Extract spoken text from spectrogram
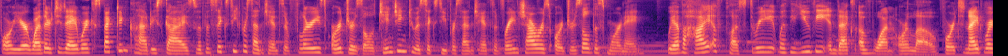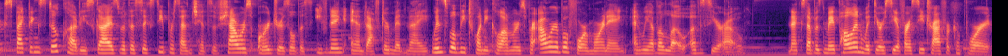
For your weather today, we're expecting cloudy skies with a 60% chance of flurries or drizzle, changing to a 60% chance of rain showers or drizzle this morning. We have a high of plus 3 with a UV index of 1 or low. For tonight, we're expecting still cloudy skies with a 60% chance of showers or drizzle this evening and after midnight. Winds will be 20 kilometers per hour before morning, and we have a low of 0. Next up is May Pullen with your CFRC traffic report.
